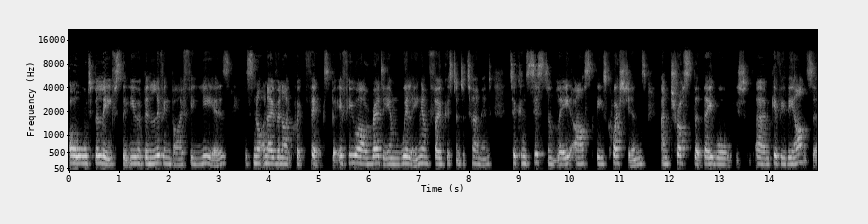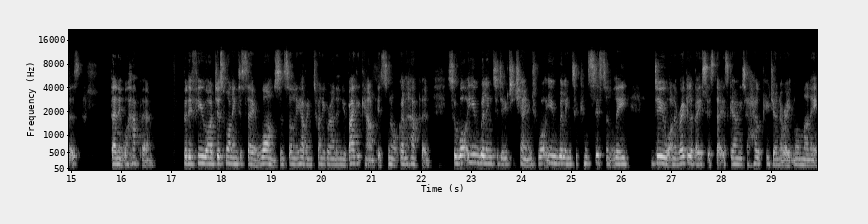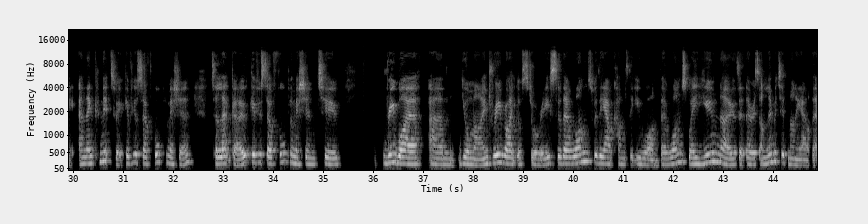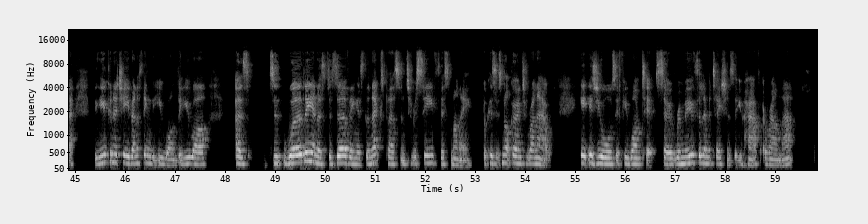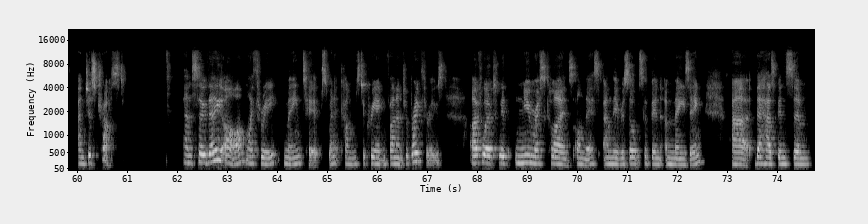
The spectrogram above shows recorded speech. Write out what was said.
old beliefs that you have been living by for years, it's not an overnight quick fix but if you are ready and willing and focused and determined to consistently ask these questions and trust that they will um, give you the answers, then it will happen. But if you are just wanting to say it once and suddenly having 20 grand in your bank account, it's not going to happen. So, what are you willing to do to change? What are you willing to consistently do on a regular basis that is going to help you generate more money? And then commit to it. Give yourself full permission to let go, give yourself full permission to rewire um, your mind, rewrite your story. So they're ones with the outcomes that you want. They're ones where you know that there is unlimited money out there, that you can achieve anything that you want, that you are as worthy and as deserving as the next person to receive this money because it's not going to run out. It is yours if you want it. So remove the limitations that you have around that and just trust. And so they are my three main tips when it comes to creating financial breakthroughs. I've worked with numerous clients on this, and the results have been amazing. Uh, there has been some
